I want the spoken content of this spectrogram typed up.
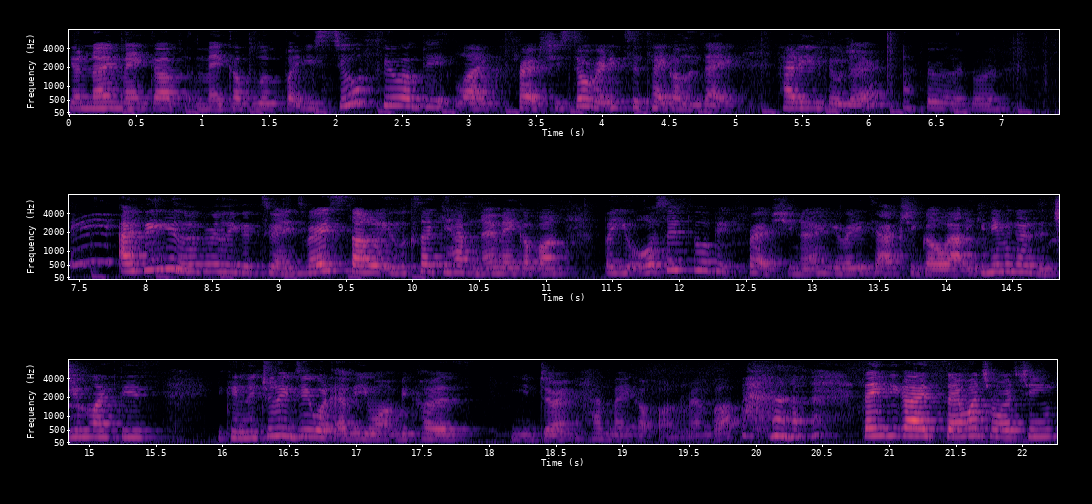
Your no makeup makeup look, but you still feel a bit like fresh. You're still ready to take on the day. How do you feel, Joe? I feel really good. Eh, I think you look really good too, and it's very subtle. It looks like you have no makeup on, but you also feel a bit fresh. You know, you're ready to actually go out. You can even go to the gym like this. You can literally do whatever you want because you don't have makeup on. Remember? Thank you guys so much for watching.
